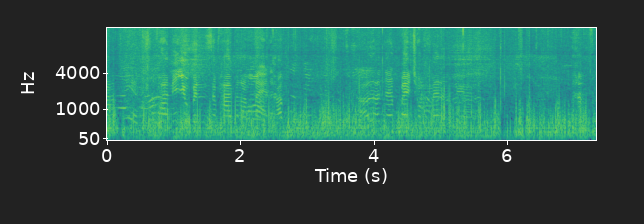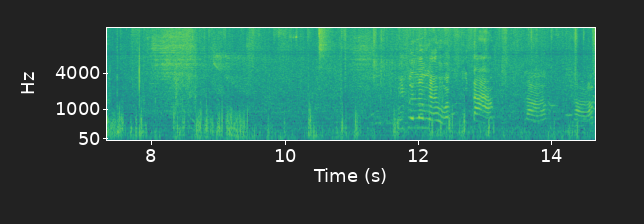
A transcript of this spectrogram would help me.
สะพานที่เห็นสะพานนี้อยู่เป็นสะพานพระรามแปดนะครับเดี๋ยวเราจะไปชมแม่น้ำเรือนี่เพื่อนร่วมงานผมครับกีตาร์ครับลาครับลาครับ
